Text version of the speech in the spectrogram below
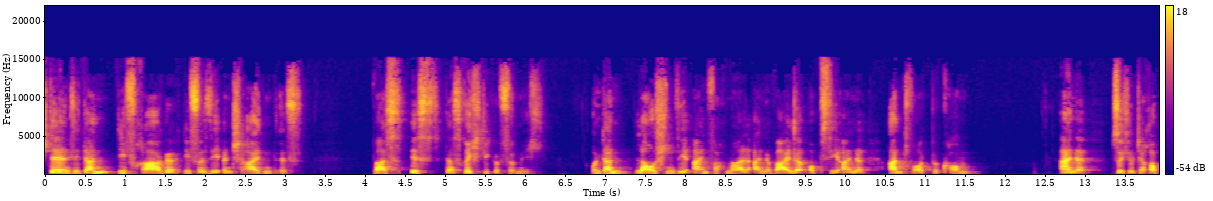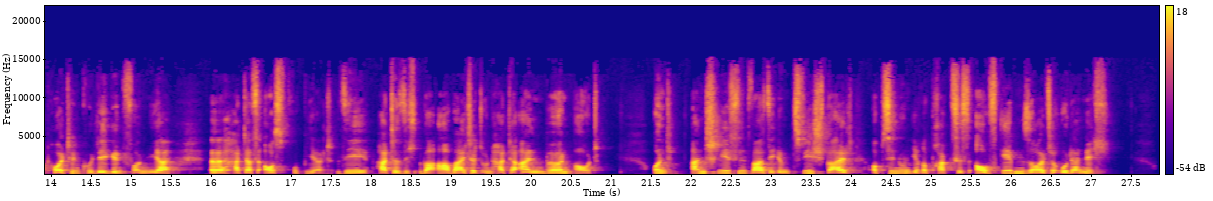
stellen Sie dann die Frage, die für Sie entscheidend ist. Was ist das Richtige für mich? Und dann lauschen Sie einfach mal eine Weile, ob Sie eine Antwort bekommen. Eine Psychotherapeutin-Kollegin von mir äh, hat das ausprobiert. Sie hatte sich überarbeitet und hatte einen Burnout. Und anschließend war sie im Zwiespalt, ob sie nun ihre Praxis aufgeben sollte oder nicht.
